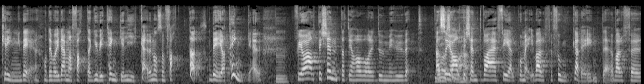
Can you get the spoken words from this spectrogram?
kring det. Och det var ju där man fattade, gud vi tänker lika. Är det någon som fattar det jag tänker? Mm. För jag har alltid känt att jag har varit dum i huvudet. Alltså jag har alltid här. känt, vad är fel på mig? Varför funkar det inte? Varför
